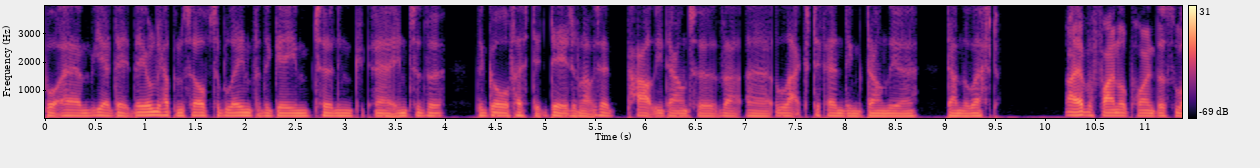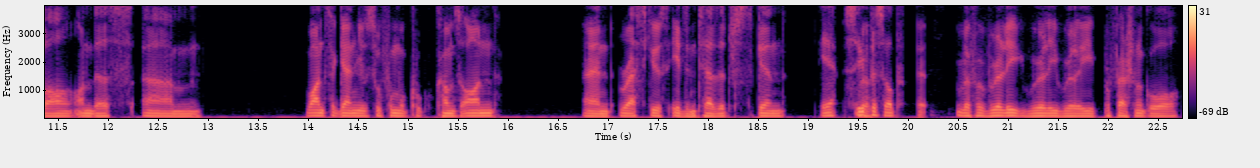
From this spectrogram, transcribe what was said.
But um, yeah, they, they only had themselves to blame for the game turning uh, into the, the goal fest it did, and like I said, partly down to that uh, lax defending down the uh, down the left. I have a final point as well on this. Um, once again, Youssoufa Moukoko comes on and rescues Edin Terzic's skin. Yeah, super with, sub. Uh, with a really, really, really professional goal.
